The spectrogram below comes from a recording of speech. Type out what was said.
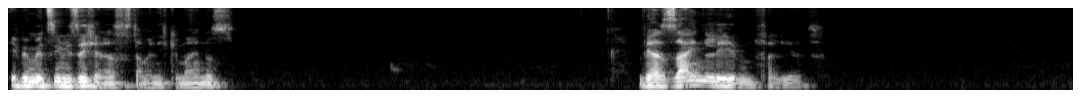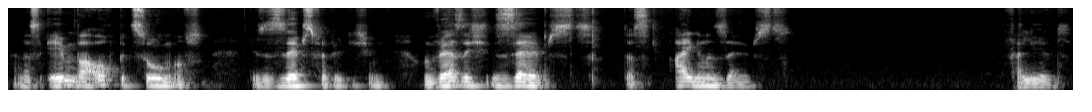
ich bin mir ziemlich sicher, dass es damit nicht gemeint ist. Wer sein Leben verliert, das eben war auch bezogen auf diese Selbstverwirklichung. Und wer sich selbst, das eigene Selbst, verliert,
